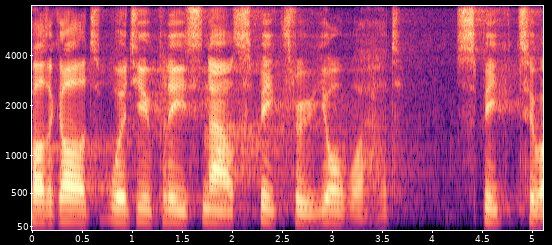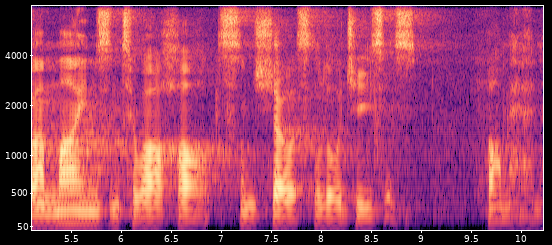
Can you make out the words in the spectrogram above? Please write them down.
Father God, would you please now speak through your word? Speak to our minds and to our hearts and show us the Lord Jesus. Amen.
